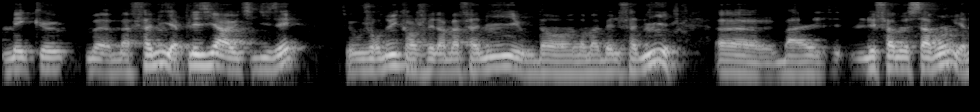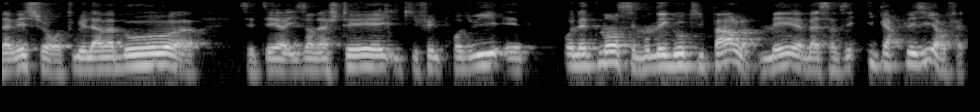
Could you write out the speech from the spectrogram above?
mais que ma, famille a plaisir à utiliser, Aujourd'hui, quand je vais dans ma famille ou dans, ma belle famille, euh, bah, les fameux savons, il y en avait sur tous les lavabos. Euh, ils en achetaient, ils kiffaient le produit. Et honnêtement, c'est mon ego qui parle, mais bah, ça faisait hyper plaisir en fait.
